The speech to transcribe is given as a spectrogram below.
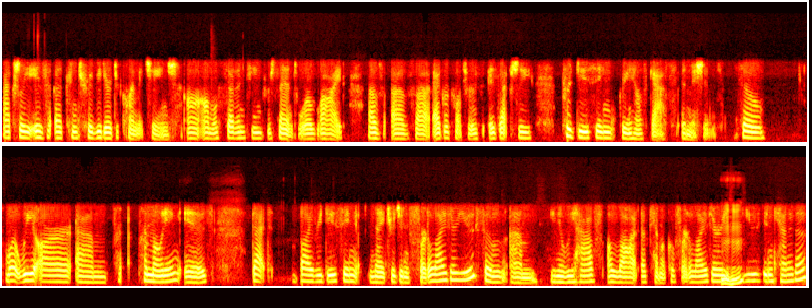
actually is a contributor to climate change. Uh, almost 17% worldwide of, of uh, agriculture is, is actually producing greenhouse gas emissions. So what we are um, pr- promoting is that by reducing nitrogen fertilizer use. So, um, you know, we have a lot of chemical fertilizer mm-hmm. used in Canada.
